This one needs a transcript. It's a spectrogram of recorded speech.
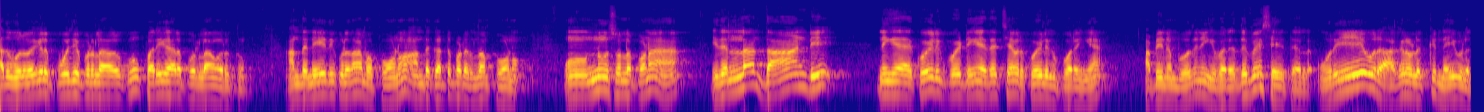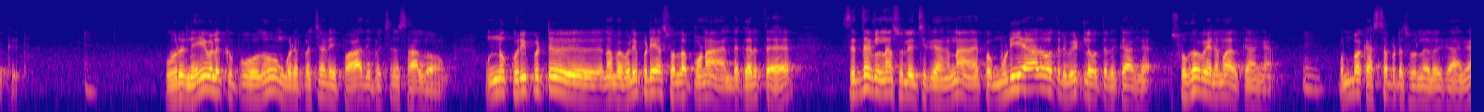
அது ஒரு வகையில் பூஜை பொருளாகவும் இருக்கும் பரிகார பொருளாகவும் இருக்கும். அந்த நேதிக்குள்ளே தான் நம்ம போனோம். அந்த கட்டுப்பாடுகள் தான் போனோம். இன்னும் சொல்லப்போனால் இதெல்லாம் தாண்டி நீங்கள் கோயிலுக்கு போயிட்டீங்க எதாச்சும் ஒரு கோயிலுக்கு போகிறீங்க அப்படின்னும் போது நீங்கள் வேறு எதுவுமே செய்ய தேவையில்ல. ஒரே ஒரு அகல் நெய் விளக்கு. ஒரு நெய் விளக்கு போதும் உங்களுடைய பிரச்சனையுடைய பாதி பிரச்சனை சால்வ் ஆகும். இன்னும் குறிப்பிட்டு நம்ம வெளிப்படையாக சொல்லப்போனால் இந்த கருத்தை சித்தர்கள்லாம் சொல்லி வச்சுருக்காங்கன்னா இப்போ முடியாத ஒருத்தர் வீட்டில் ஒருத்தர் இருக்காங்க சுகவீனமாக இருக்காங்க. ரொம்ப கஷ்டப்பட்ட சூழ்நிலை இருக்காங்க.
